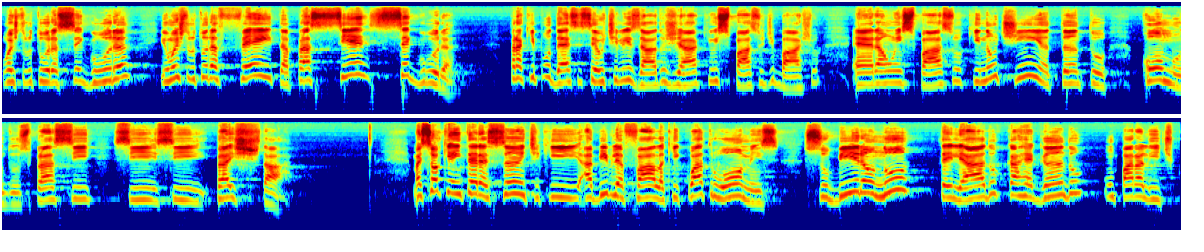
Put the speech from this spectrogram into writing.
uma estrutura segura e uma estrutura feita para ser segura, para que pudesse ser utilizado, já que o espaço de baixo era um espaço que não tinha tanto cômodos para se, se, se para estar. Mas só que é interessante que a Bíblia fala que quatro homens subiram no telhado carregando um paralítico.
